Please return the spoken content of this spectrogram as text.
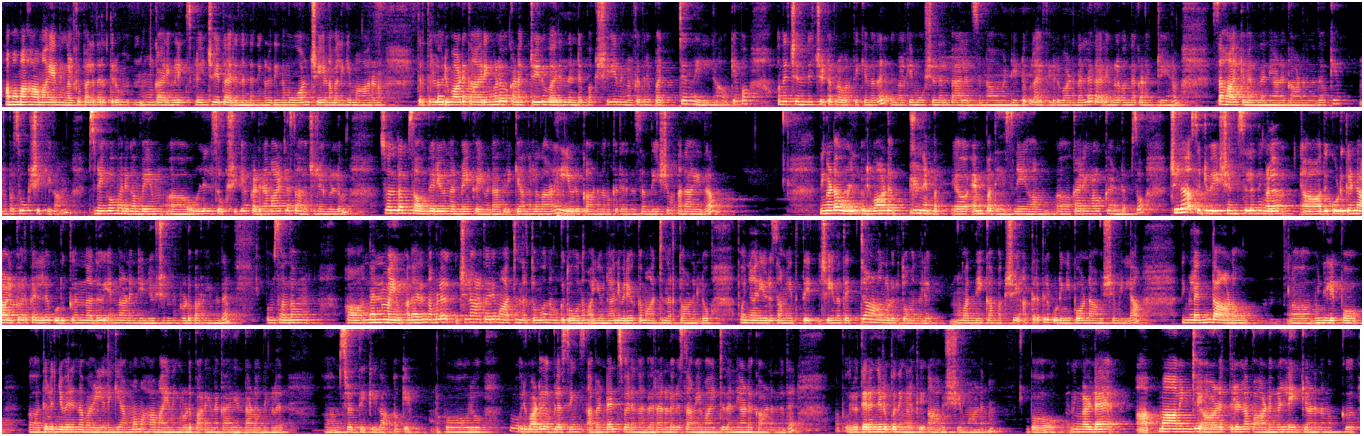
അമ്മ മഹാമായ നിങ്ങൾക്ക് പലതരത്തിലും കാര്യങ്ങൾ എക്സ്പ്ലെയിൻ ചെയ്ത് തരുന്നുണ്ട്. നിങ്ങൾ ഇതിൽ നിന്ന് മൂവ് ഓൺ ചെയ്യണം അല്ലെങ്കിൽ മാറണം. ഇത്തരത്തിലുള്ള ഒരുപാട് കാര്യങ്ങൾ കണക്ട് ചെയ്ത് വരുന്നുണ്ട്. പക്ഷേ നിങ്ങൾക്കതിന് പറ്റുന്നില്ല. ഓക്കെ അപ്പോൾ ഒന്ന് ചിന്തിച്ചിട്ട് പ്രവർത്തിക്കുന്നത് നിങ്ങൾക്ക് ഇമോഷണൽ ബാലൻസ് ഉണ്ടാവാൻ വേണ്ടിയിട്ട് ലൈഫിൽ ഒരുപാട് നല്ല കാര്യങ്ങൾ വന്ന് കണക്ട് ചെയ്യാനും സഹായിക്കുമെന്ന് തന്നെയാണ് കാണുന്നത്. ഓക്കെ അപ്പോൾ സൂക്ഷിക്കുക. സ്നേഹവും അനുകമ്പയും ഉള്ളിൽ സൂക്ഷിക്കുക. കഠിനമായിട്ടുള്ള സാഹചര്യങ്ങളിലും സ്വന്തം സൗന്ദര്യവും നന്മയും കൈവിടാതിരിക്കുക എന്നുള്ളതാണ് ഈ ഒരു കാർഡ് നമുക്ക് തരുന്ന സന്ദേശം. അതായത് നിങ്ങളുടെ ഉള്ളിൽ ഒരുപാട് എമ്പത്തി എമ്പതി സ്നേഹം കാര്യങ്ങളൊക്കെ ഉണ്ട്. സോ ചില സിറ്റുവേഷൻസിൽ നിങ്ങൾ അത് കൊടുക്കേണ്ട ആൾക്കാർക്കല്ല കൊടുക്കുന്നത് എന്നാണ് എന്റെ ഇൻഡ്യൂഷൻ നിങ്ങളോട് പറയുന്നത്. അപ്പം സ്വന്തം നന്മയും അതായത് നമ്മൾ ചില ആൾക്കാരെ മാറ്റി നിർത്തുമ്പോൾ നമുക്ക് തോന്നും അയ്യോ ഞാൻ ഇവരെയൊക്കെ മാറ്റി നിർത്തുവാണല്ലോ. അപ്പോൾ ഞാൻ ഈ ഒരു സമയത്ത് ചെയ്യുന്ന തെറ്റാണോ എന്നുള്ളൊരു തോന്നൽ വന്നേക്കാം. പക്ഷേ അത്തരത്തിൽ കുടുങ്ങിപ്പോകേണ്ട ആവശ്യമില്ല. നിങ്ങൾ എന്താണോ മുന്നിലിപ്പോൾ തെളിഞ്ഞു വരുന്ന വഴി അല്ലെങ്കിൽ അമ്മ മഹാമായി നിങ്ങളോട് പറയുന്ന കാര്യം എന്താണോ നിങ്ങൾ ശ്രദ്ധിക്കുക. ഓക്കെ. അപ്പോൾ ഒരു ഒരുപാട് ബ്ലെസ്സിങ്സ് അബൻഡൻസ് വരുന്ന വരാനുള്ള ഒരു സമയമായിട്ട് തന്നെയാണ് കാണുന്നത്. അപ്പോൾ ഒരു തിരഞ്ഞെടുപ്പ് നിങ്ങൾക്ക് ആവശ്യമാണ്. അപ്പോൾ നിങ്ങളുടെ ആത്മാവിന്റെ ആഴത്തിലുള്ള പാഠങ്ങളിലേക്കാണ് നമുക്ക്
